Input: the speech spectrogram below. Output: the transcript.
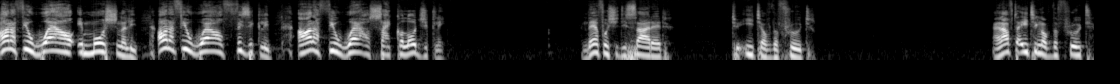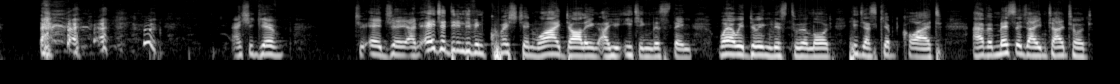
I want to feel well emotionally. I want to feel well physically. I want to feel well psychologically. And therefore, she decided to eat of the fruit. And after eating of the fruit, and she gave to AJ, and AJ didn't even question, Why, darling, are you eating this thing? Why are we doing this to the Lord? He just kept quiet. I have a message I entitled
